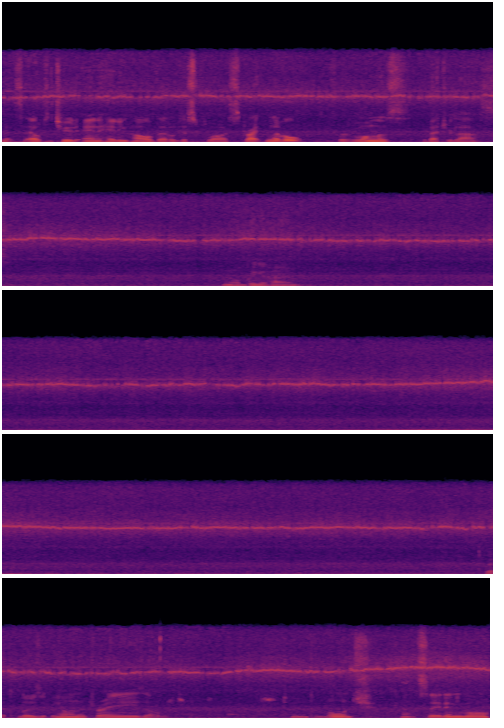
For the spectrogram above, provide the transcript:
That's altitude and heading hold. That'll just fly straight and level for as long as the battery lasts. And I'll bring it home. About to lose it behind the trees. I'll turn to launch. Can't see it anymore.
